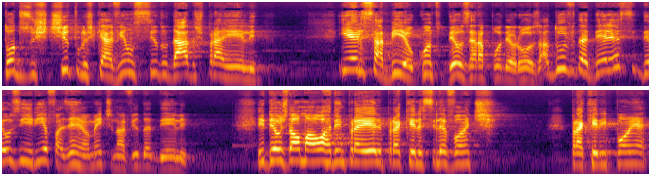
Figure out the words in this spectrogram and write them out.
todos os títulos que haviam sido dados para ele. E ele sabia o quanto Deus era poderoso. A dúvida dele é se Deus iria fazer realmente na vida dele. E Deus dá uma ordem para ele, para que ele se levante, para que ele ponha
